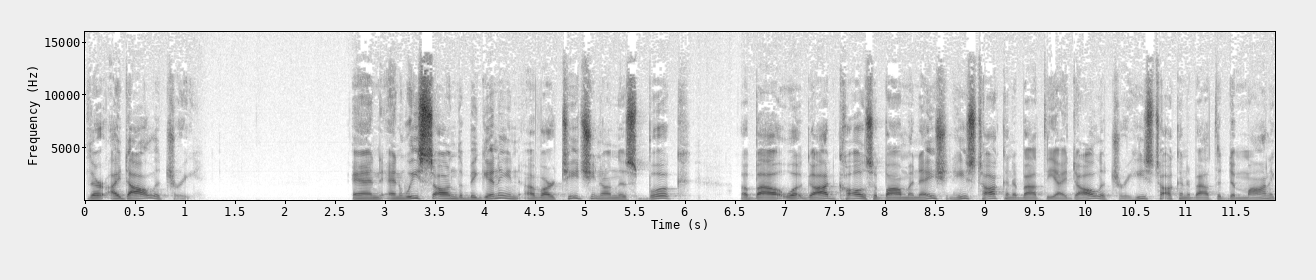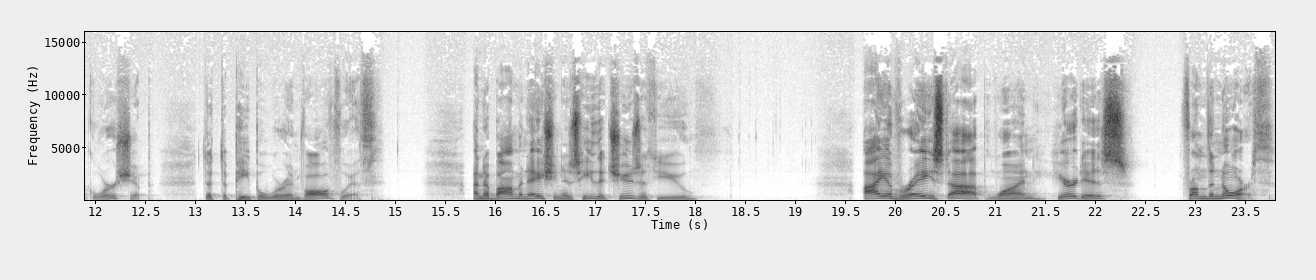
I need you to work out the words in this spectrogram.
their idolatry. And, and we saw in the beginning of our teaching on this book about what God calls abomination. He's talking about the idolatry, he's talking about the demonic worship that the people were involved with. An abomination is he that chooseth you. I have raised up one, here it is, from the north.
